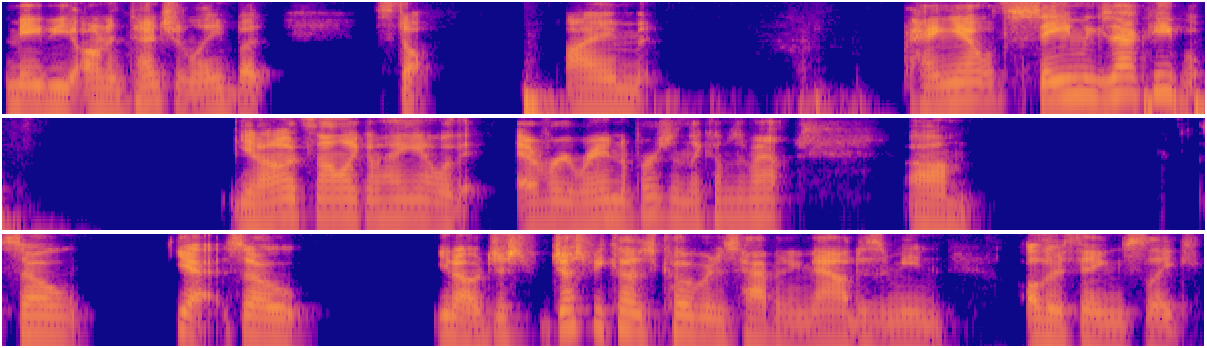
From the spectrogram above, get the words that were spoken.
maybe unintentionally, but still, I'm hanging out with the same exact people. You know, it's not like I'm hanging out with every random person that comes out. Um, so yeah, so you know, just just because COVID is happening now doesn't mean other things like,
